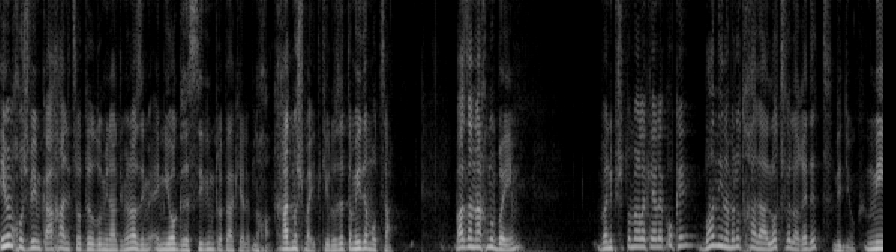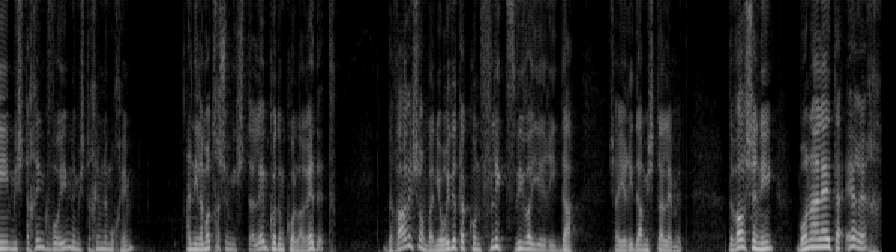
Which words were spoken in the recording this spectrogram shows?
אם הם חושבים ככה, אני צריך להיות יותר דומיננטי ממנו, אז הם, הם יהיו אגרסיביים כלפי הכלב. נכון. חד משמעית, כאילו, זה תמיד המוצא. ואז אנחנו באים, ואני פשוט אומר לכלב, אוקיי, בוא אני אלמד אותך לעלות ולרדת בדיוק. ממשטחים גבוהים למשטחים נמוכים. אני אלמד אותך שמשתלם קודם כל לרדת. דבר ראשון, ואני אוריד את הקונפליקט סביב הירידה, שהירידה משתלמת. דבר שני, בוא נעלה את הערך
